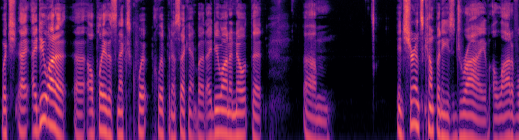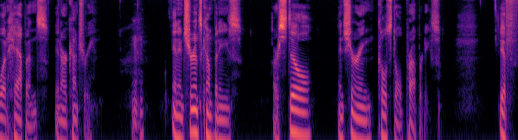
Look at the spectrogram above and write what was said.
Which I, I do want to. Uh, I'll play this next qu- clip in a second, but I do want to note that um, insurance companies drive a lot of what happens in our country, Mhm. and insurance companies are still insuring coastal properties. If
